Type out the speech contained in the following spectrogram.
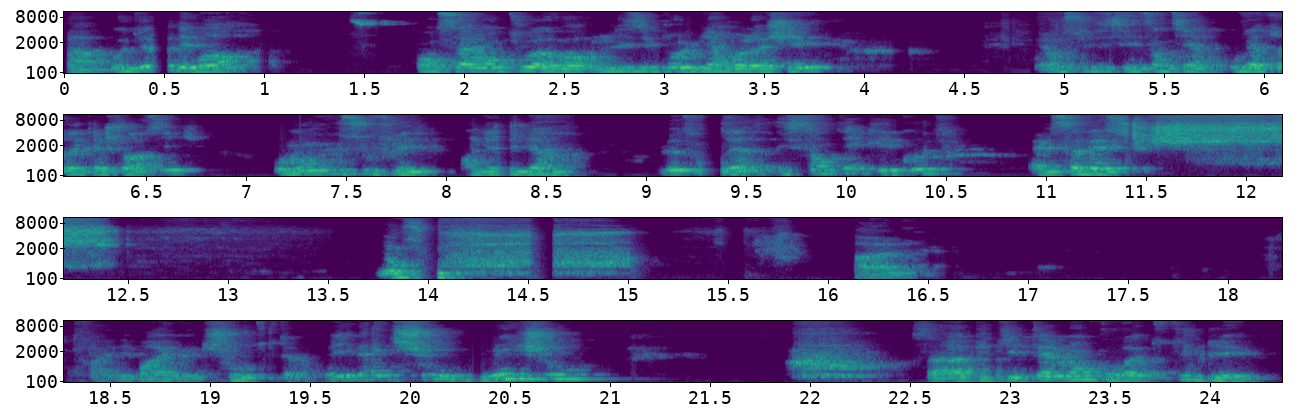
Au-delà des bras, pensez avant tout à avoir les épaules bien relâchées. Et ensuite, essayez de sentir ouverture des cages thoraciques. Au moment où vous soufflez, engagez bien le transverse et sentez que les côtes, elles s'abaissent. Et on souffle. Allez. Le travail des bras, il va être chaud tout à l'heure. Mais il va être chaud, mais chaud. Ça va piquer tellement qu'on va tout oublier.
